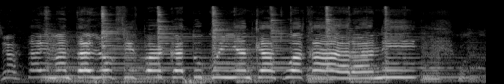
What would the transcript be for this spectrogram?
Llaqtay manta lluqsis paka tukuyan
